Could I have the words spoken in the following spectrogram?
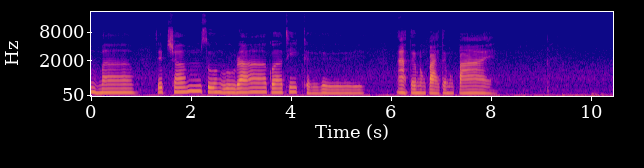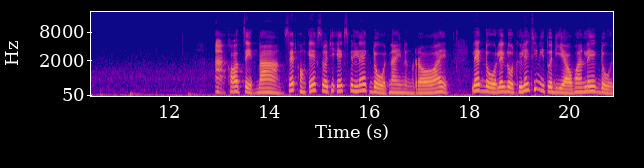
ำมา เจ็บช้ำสวงอุรากว่าที่เคย อะเติมลงไปเติมลงไป อะข้อ 7 บ้าง เซตของ x โดยที่ x เป็นเลขโดดใน 100 เลขโดดเลขโดดคือเลขที่มีตัวเดียว เพราะฉะนั้นเลขโดด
